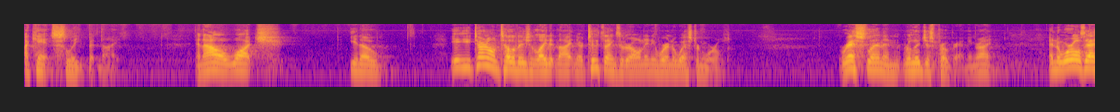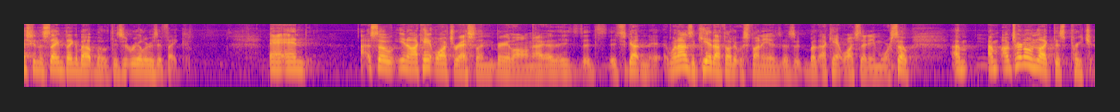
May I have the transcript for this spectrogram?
I can't sleep at night. And I'll watch, you know, you turn on television late at night, and there are two things that are on anywhere in the Western world wrestling and religious programming, right? And the world's asking the same thing about both is it real or is it fake? And uh, so, you know, I can't watch wrestling very long. I, uh, it's, it's gotten, when I was a kid, I thought it was funny, but I can't watch that anymore. So I'm, I'm, I'm turning on like this preacher,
